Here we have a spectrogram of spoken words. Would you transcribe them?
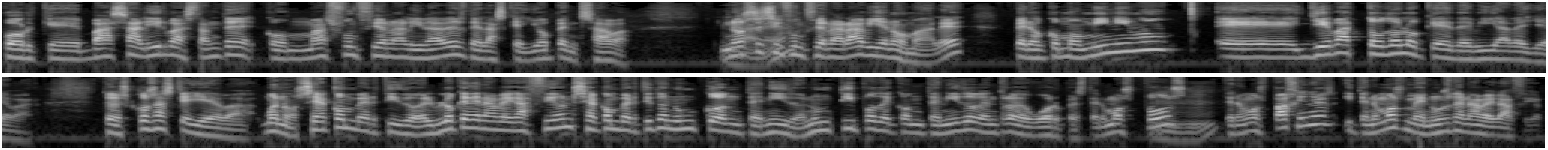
porque va a salir bastante con más funcionalidades de las que yo pensaba. No sé si funcionará bien o mal, ¿eh? pero como mínimo eh, lleva todo lo que debía de llevar. Entonces, cosas que lleva. Bueno, se ha convertido, el bloque de navegación se ha convertido en un contenido, en un tipo de contenido dentro de WordPress. Tenemos posts, tenemos páginas y tenemos menús de navegación.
